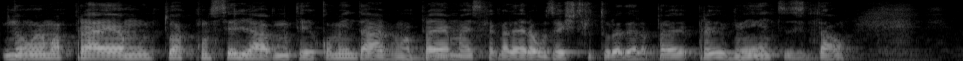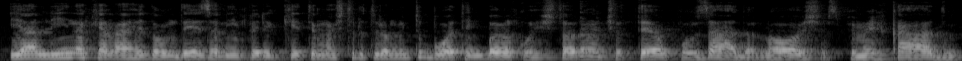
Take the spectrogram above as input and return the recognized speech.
não é uma praia muito aconselhável, muito recomendável, uma praia mais que a galera usa a estrutura dela para eventos e tal. E ali naquela redondeza, ali em Periquê, tem uma estrutura muito boa. Tem banco, restaurante, hotel, pousada, loja, supermercado.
